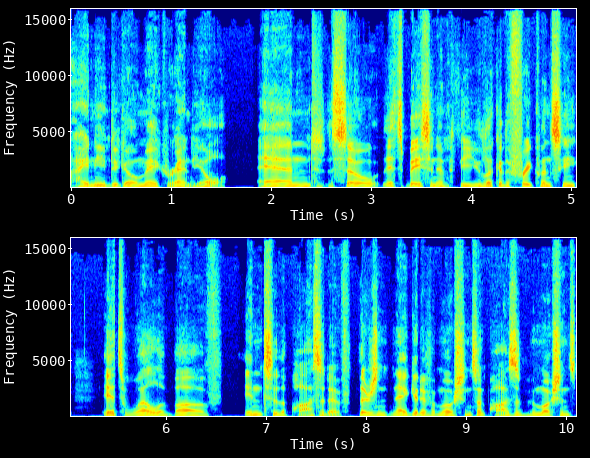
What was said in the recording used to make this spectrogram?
I need to go make Randy whole. And so it's based in empathy. You look at the frequency, it's well above into the positive. There's negative emotions and positive emotions,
